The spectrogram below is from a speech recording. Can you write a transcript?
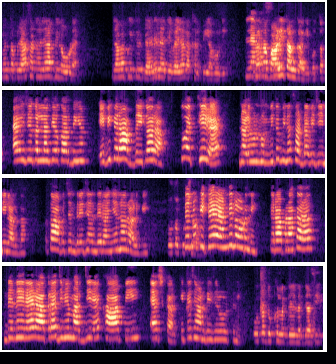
ਮੈਨੂੰ ਤਾਂ 50 60 ਹਜ਼ਾਰ ਦੀ ਲੋੜ ਹੈ। ਜਾਂ ਮੈਂ ਕੋਈ ਤੇ ਗਹਿਣੇ ਲੈ ਕੇ ਬਹਿ ਜਾ ਲੱਖ ਰੁਪਈਆ ਹੋ ਜੀ। ਲੈ ਮੈਂ ਤਾਂ ਮਾਸੀ। ਤੰਗ ਆ ਗਈ ਪੁੱਤ। ਇਹੋ ਜਿਹੀਆਂ ਗੱਲਾਂ ਕਿਉਂ ਕਰਦੀ ਆ ਇਹ ਵੀ ਤੇਰਾ ਆਪਦਾ ਹੀ ਘਰ ਆ। ਤੂੰ ਇੱਥੇ ਹੀ ਰਹਿ। ਨਾਲੇ ਹੁਣ ਮੰਮੀ ਤੋਂ ਬਿਨਾ ਸਾਡਾ ਵੀ ਜੀ ਨਹੀਂ ਲੱਗਦਾ। ਉਹ ਤਾਂ ਆਪ ਚੰਦਰੇ ਜਾਂਦੇ ਰਾਈਆਂ ਨਾਲ ਰਲ ਗਈ। ਉਹ ਤਾਂ ਪੁੱਛ ਤੈਨੂੰ ਕਿਤੇ ਰਹਿਣ ਦੀ ਲੋੜ ਨਹੀਂ। ਤੇਰਾ ਆਪਣਾ ਘਰ ਆ। ਦਿਨੇ ਰਹਿ ਰਾਤ ਰਹਿ ਜਿਵੇਂ ਮਰਜ਼ੀ ਰਹਿ ਖਾ ਪੀ ਐਸ਼ ਕਰ ਕਿਤੇ ਜਾਣ ਦੀ ਜ਼ਰੂਰਤ ਨਹੀਂ। ਉਹ ਤਾਂ ਦੁੱਖ ਲੱਗੇ ਹੀ ਲੱਗਿਆ ਸੀ।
